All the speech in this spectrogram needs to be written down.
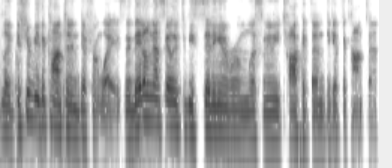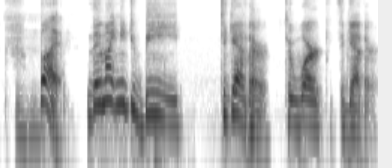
like distribute the content in different ways. Like, they don't necessarily have to be sitting in a room listening to me talk at them to get the content. Mhm. but they might need to be together to work together.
